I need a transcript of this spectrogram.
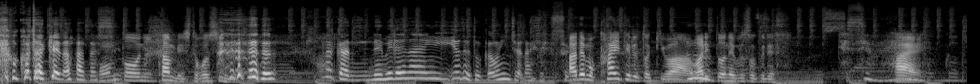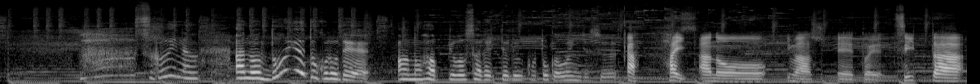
ここだけの話。本当に勘弁してほしいんですよ、は いなんか眠れない夜とか多いんじゃないですか？あでも書いてる時は割と寝不足です、ですよね。はい。すごいな。あのどういうところであの発表されてることが多いんです？あはいあのー今えっ、とツイッタ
